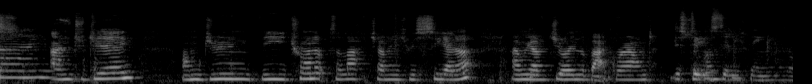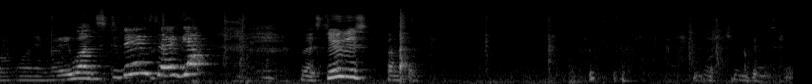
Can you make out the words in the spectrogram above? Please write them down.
guys. and today I'm doing the Try Not to Laugh challenge with Sienna, and we have Joe in the background. Just doing silly things or whatever he wants to do. So yeah. Let's do this. Bam, bam. Watching the big screen.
